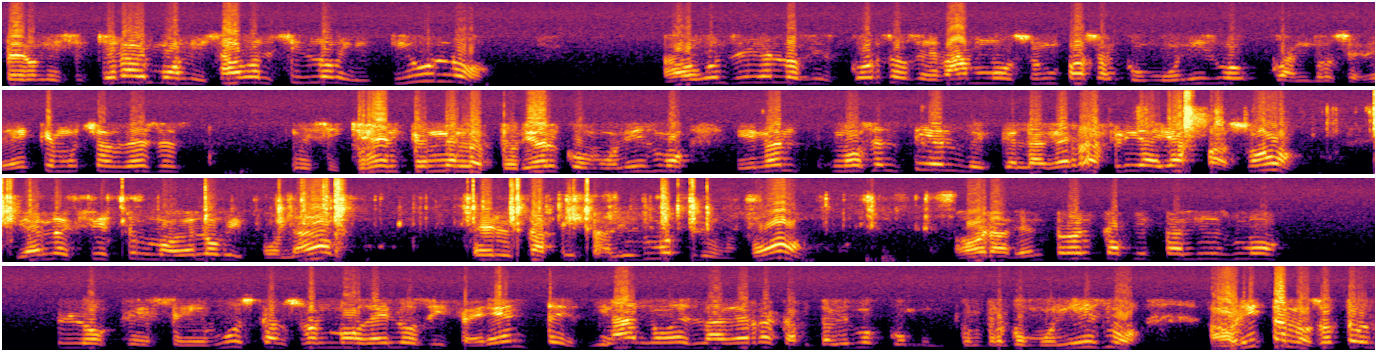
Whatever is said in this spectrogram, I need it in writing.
pero ni siquiera armonizado el siglo XXI aún siguen los discursos de vamos un paso al comunismo cuando se ve que muchas veces ni siquiera entienden la teoría del comunismo y no, no se entiende que la Guerra Fría ya pasó, ya no existe un modelo bipolar, el capitalismo triunfó. Ahora, dentro del capitalismo lo que se buscan son modelos diferentes, ya no es la guerra capitalismo contra comunismo. Ahorita nosotros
